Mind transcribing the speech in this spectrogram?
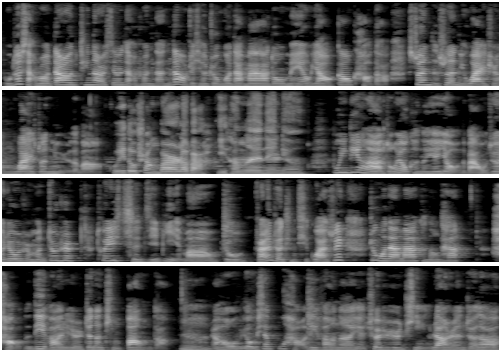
我就想说，当时听到新闻讲说，难道这些中国大妈都没有要高考的孙子孙女、外甥外孙女的吗？估计都上班了吧？以他们的年龄，不一定啊，总有可能也有的吧。我觉得就是什么，就是推此及彼嘛，就反正觉得挺奇怪。所以中国大妈可能她好的地方就是真的挺棒的，嗯，然后有一些不好的地方呢，也确实是挺让人觉得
